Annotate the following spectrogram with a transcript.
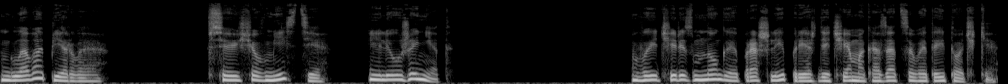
Глава первая. Все еще вместе или уже нет? Вы через многое прошли, прежде чем оказаться в этой точке.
